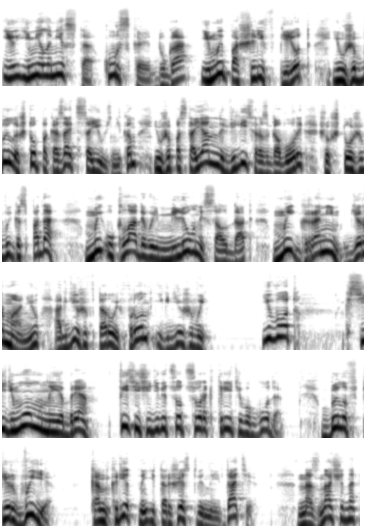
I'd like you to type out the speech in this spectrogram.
и имела место Курская дуга, и мы пошли вперед, и уже было что показать союзникам, и уже постоянно велись разговоры, что что же вы, господа, мы укладываем миллионы солдат, мы громим Германию, а где же второй фронт и где же вы? И вот, к 7 ноября 1943 года было впервые конкретной и торжественной дате назначено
